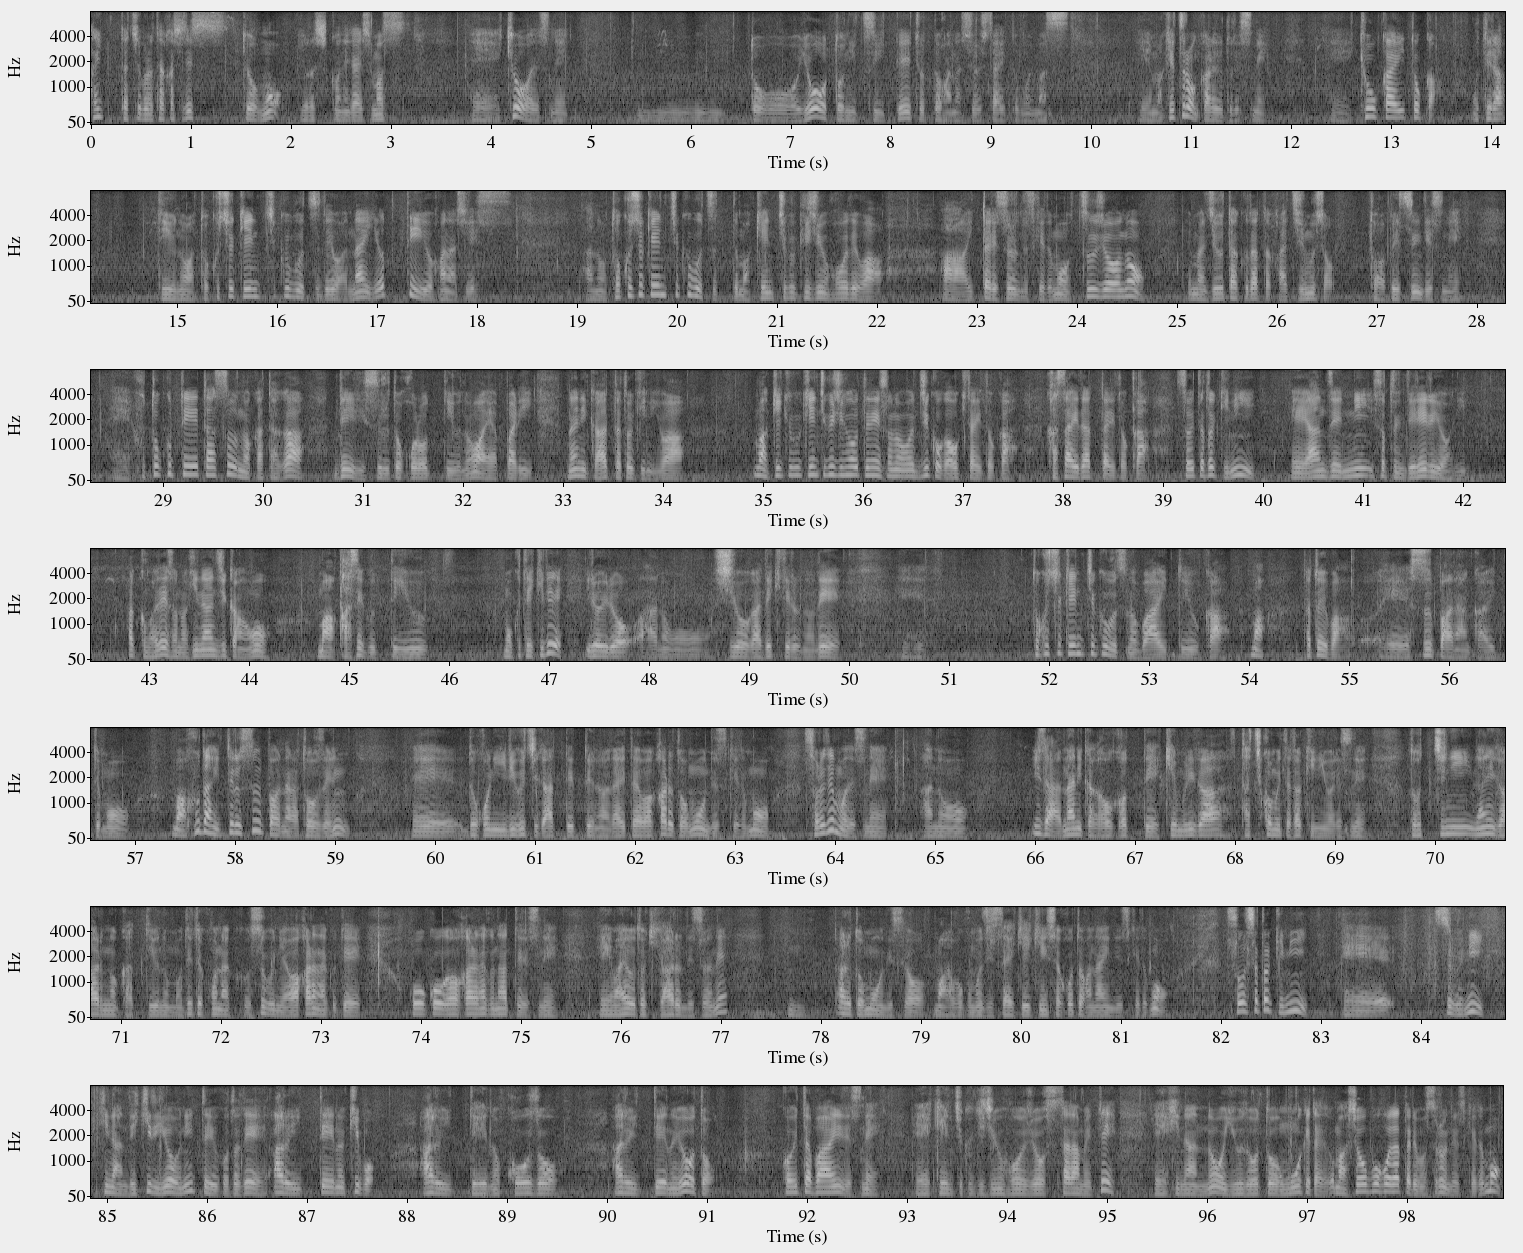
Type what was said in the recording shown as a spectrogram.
はい、立花隆です。今日もよろしくお願いします。えー今日はですね、うんと用途についてちょっとお話をしたいと思います。えーまあ、結論から言うとですね、えー教会とかお寺っていうのは特殊建築物ではないよっていうお話です。あの特殊建築物ってまあ建築基準法ではあー言ったりするんですけども、通常のえまあ住宅だとか事務所とは別にですね、え不特定多数の方が出入りするところっていうのはやっぱり何かあった時にはまあ結局建築事法ってねその事故が起きたりとか火災だったりとかそういった時に、え安全に外に出れるようにあくまでその避難時間をまあ稼ぐっていう目的でいろいろあの使用ができてるので、えー特殊建築物の場合というかまあ例えば、えースーパーなんか行ってもまあ普段行ってるスーパーなら当然、えーどこに入り口があってっていうのは大体わかると思うんですけどもそれでもですねあのいざ何かが起こって煙が立ち込めた時にはですねどっちに何があるのかっていうのも出てこなくすぐには分からなくて方向が分からなくなってですね、えー迷う時があるんですよね、うん、あると思うんですよ。まあ僕も実際経験したことはないんですけども。そうした時に、えーすぐに避難できるようにということである一定の規模ある一定の構造ある一定の用途こういった場合にですね、えー建築基準法上定めて、えー避難の誘導灯を設けたり、まあ、消防法だったりもするんですけども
